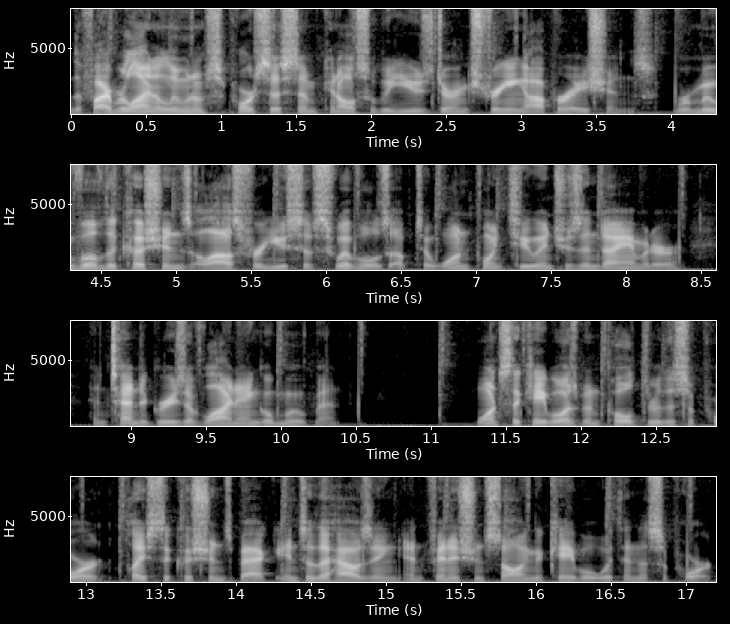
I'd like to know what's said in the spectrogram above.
The FIBERLIGN aluminum support system can also be used during stringing operations. Removal of the cushions allows for use of swivels up to 1.2 inches in diameter and 10 degrees of line angle movement. Once the cable has been pulled through the support, place the cushions back into the housing and finish installing the cable within the support.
